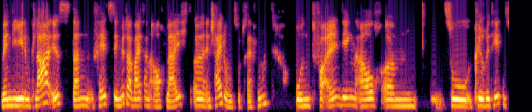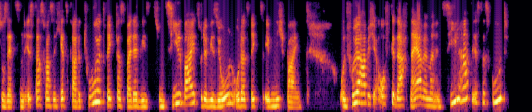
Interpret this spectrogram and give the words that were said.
wenn die jedem klar ist, dann fällt es den Mitarbeitern auch leicht, äh, Entscheidungen zu treffen und vor allen Dingen auch ähm, zu Prioritäten zu setzen. Ist das, was ich jetzt gerade tue, trägt das bei der zum Ziel bei, zu der Vision oder trägt es eben nicht bei? Und früher habe ich oft gedacht, naja, wenn man ein Ziel hat, ist das gut.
